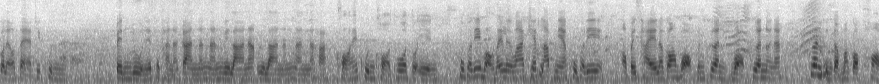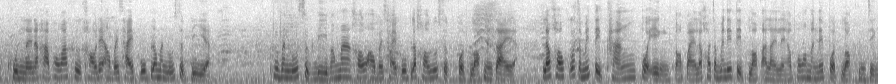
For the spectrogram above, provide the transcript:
ก็แล้วแต่ที่คุณเป็นอยู่ในสถานการณ์นั้นๆ เวลาณเวลานั้นๆนะคะ ขอให้คุณขอโทษตัวเอง ครูพอดีบอกได้เลยว่าเคล็ดลับเนี้ยครูพอดีเอาไปใช้แล้วก็บอกเพื่อนๆ บอกเพื่อนเลยนะ เพื่อนถึงกับมากอขอบคุณเลยนะคะ เพราะว่าคือเขาได้เอาไปใช้ปุ๊บแล้วมันรู้สึกดีอะ คือมันรู้สึกดีมากๆ เขาเอาไปใช้ปุ๊บแล้วเขารู้สึกปลดล็อกในใจอะแล้วเขาก็จะไม่ติดค้างตัวเองอีกต่อไป แล้วเขาจะไม่ได้ติดล็อกอะไรแล้ว เพราะว่ามันได้ปลดล็อกจริง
